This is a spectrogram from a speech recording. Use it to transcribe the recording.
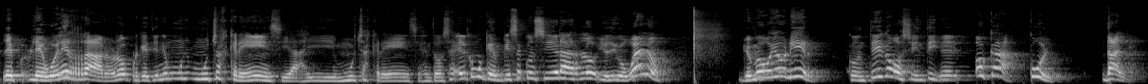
le, le huele raro, ¿no? Porque tiene muchas creencias y muchas creencias. Entonces, él como que empieza a considerarlo yo digo, bueno, yo me voy a unir, contigo o sin ti. Él, ok, cool, dale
